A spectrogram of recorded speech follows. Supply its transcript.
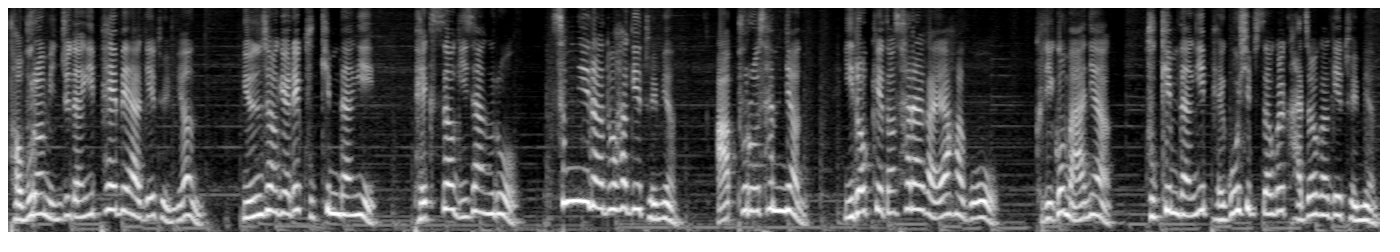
더불어민주당이 패배하게 되면 윤석열의 국힘당이 100석 이상으로 승리라도 하게 되면 앞으로 3년 이렇게 더 살아가야 하고 그리고 만약 국힘당이 150석을 가져가게 되면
